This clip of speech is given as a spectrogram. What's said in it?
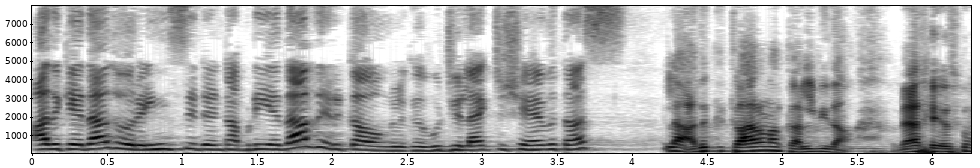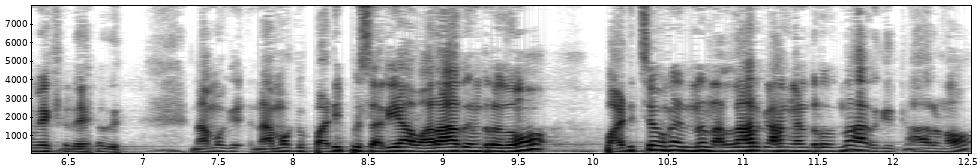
அதுக்கு ஏதாவது ஒரு இன்சிடென்ட் அப்படி ஏதாவது இருக்கா உங்களுக்கு? Would you like to share with us இல்லை அதுக்கு காரணம் கல்வி தான் வேற எதுவுமே கிடையாது. நமக்கு நமக்கு படிப்பு சரியாக வராதுன்றதும் படித்தவங்க இன்னும் நல்லா இருக்காங்கன்றதும் தான் அதுக்கு காரணம்.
